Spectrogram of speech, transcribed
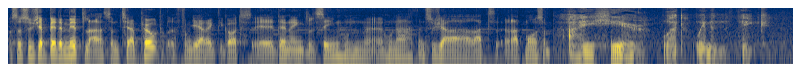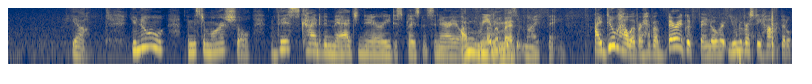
Og så synes jeg, Bette Midler som terapeut fungerer rigtig godt. Øh, Den enkelte scene, hun, øh, hun har, den synes jeg er ret, ret morsom. I hear what women think. Yeah. You know, Mr. Marshall, this kind of imaginary displacement scenario I'm really isn't my thing. I do, however, have a very good friend over at University Hospital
